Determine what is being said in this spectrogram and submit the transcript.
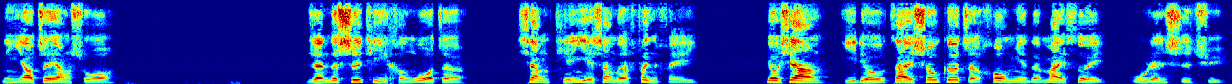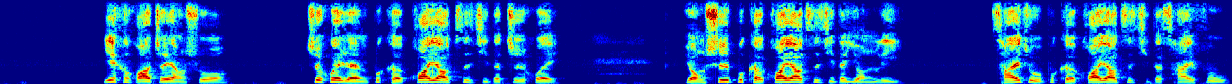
你要这样说：人的尸体横卧着，像田野上的粪肥，又像遗留在收割者后面的麦穗，无人拾取。耶和华这样说：智慧人不可夸耀自己的智慧，勇士不可夸耀自己的勇力。财主不可夸耀自己的财富，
